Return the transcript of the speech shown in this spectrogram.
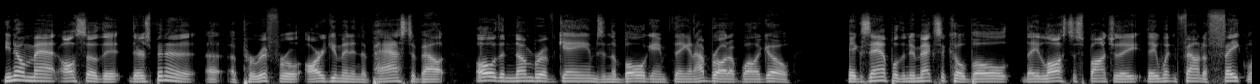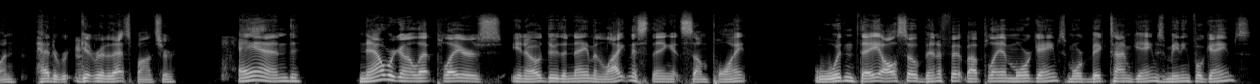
you know, Matt, also that there's been a, a, a peripheral argument in the past about oh the number of games and the bowl game thing. And I brought up a while ago. Example: the New Mexico Bowl. They lost a sponsor. They they went and found a fake one. Had to get rid of that sponsor. And now we're going to let players, you know, do the name and likeness thing at some point. Wouldn't they also benefit by playing more games, more big time games, meaningful games?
